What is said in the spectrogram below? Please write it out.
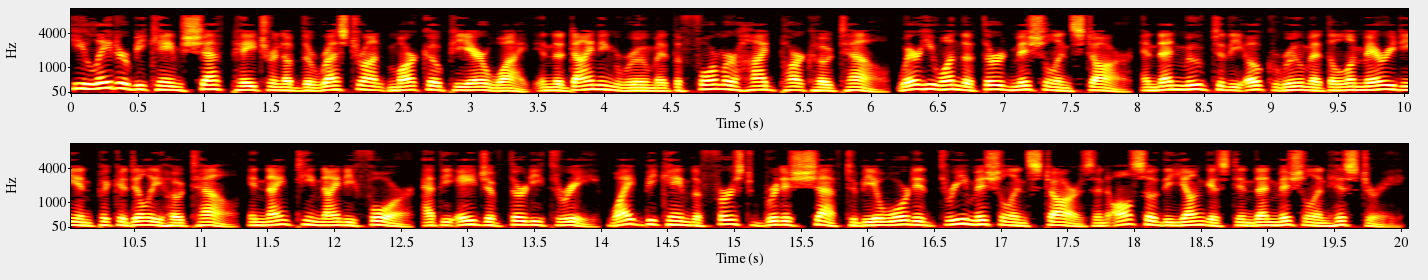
He later became chef patron of the restaurant Marco Pierre White in the dining room at the former Hyde Park Hotel, where he won the third Michelin star, and then moved to the Oak Room at the Le Méridien Piccadilly Hotel. In 1994, at the age of 33, White became the first British chef to be awarded three Michelin stars and also the youngest in then Michelin history.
